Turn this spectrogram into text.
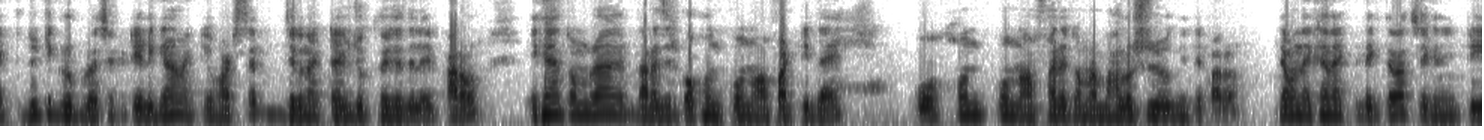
একটি দুটি গ্রুপ রয়েছে। একটি টেলিগ্রাম একটি হোয়াটসঅ্যাপ যে কোনো একটা যুক্ত হয়ে দিলে পারো। এখানে তোমরা দারাজের কখন কোন অফারটি দেয়, কখন কোন অফারে তোমরা ভালো সুযোগ নিতে পারো। যেমন এখানে একটি দেখতে পাচ্ছ, এখানে একটি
